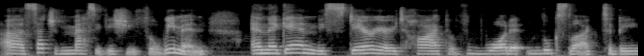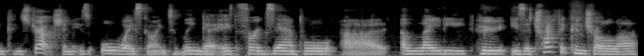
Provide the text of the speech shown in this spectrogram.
are such a massive issue for women and again, this stereotype of what it looks like to be in construction is always going to linger. If, for example, uh, a lady who is a traffic controller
